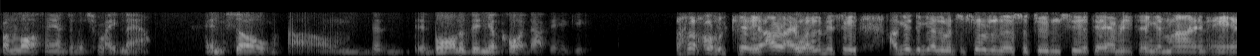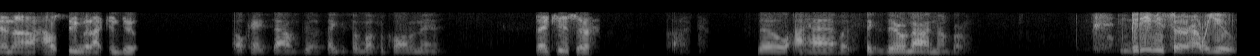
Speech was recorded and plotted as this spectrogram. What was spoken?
from Los Angeles right now. And so um, the, the ball is in your court, Dr. Hickey. Okay, all right. Well, let me see. I'll get together with the Children's Institute and see if they have anything in mind, and uh, I'll see what I can do. Okay, sounds good. Thank you so much for calling in. Thank you, sir. So I have a 609 number. Good evening, sir. How are you?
